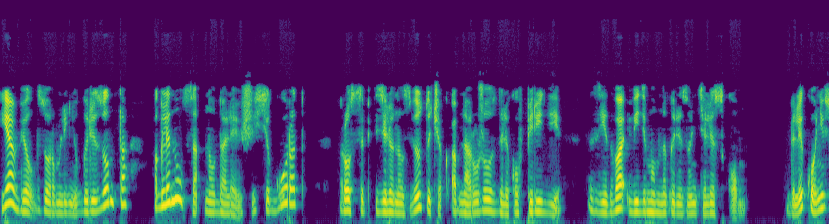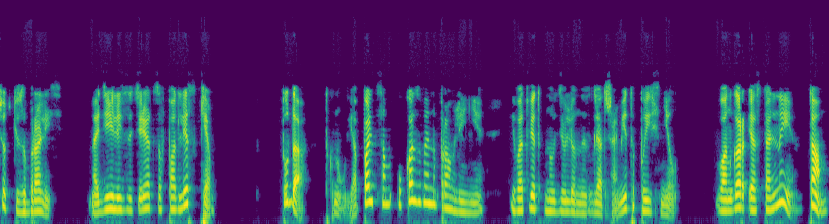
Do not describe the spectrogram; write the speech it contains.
Я ввел взором линию горизонта, оглянулся на удаляющийся город. Россыпь зеленых звездочек обнаружилась далеко впереди, с едва видимым на горизонте леском. Далеко они все-таки забрались. Надеялись затеряться в подлеске? Туда, ткнул я пальцем, указывая направление, и в ответ на удивленный взгляд Шамита пояснил. Вангар и остальные там.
